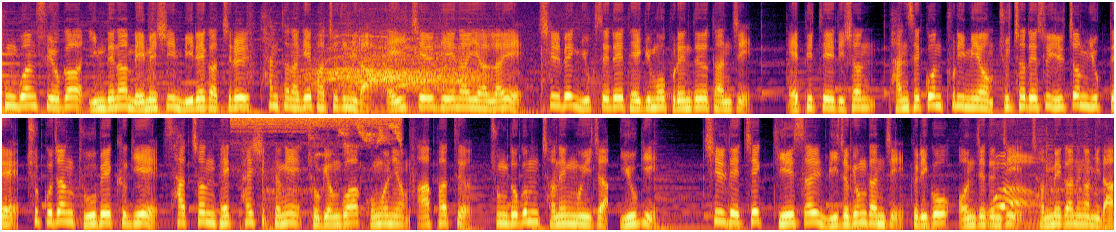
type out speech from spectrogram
풍부한 수요가 임대나 매매 시 미래 가치를 탄탄하게 받쳐줍니다. HLDNI 한라의 706세대 대규모 브랜드 단지 에피트 에디션 반세권 프리미엄 주차 대수 1.6대 축구장 2배 크기의 4,180평의 조경과 공원형 아파트 중도금 전액 무이자 6위 7대책 DSR 미적용 단지 그리고 언제든지 우와. 전매 가능합니다.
